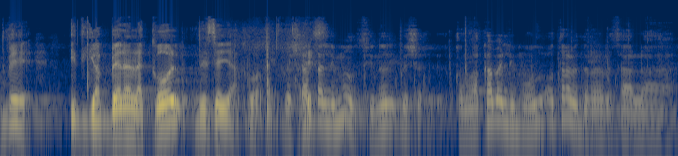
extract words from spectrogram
והתגבר על הכל, וזה יעקב אבינו. בשעת הלימוד, cuando acaba el limud, otra vez de regresar a la...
